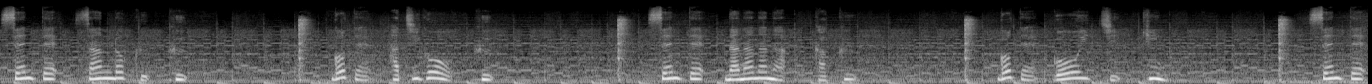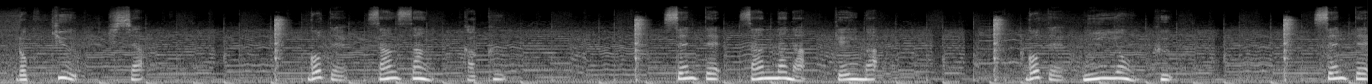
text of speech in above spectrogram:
先手3六歩後手8五歩先手7七角。後手5一金。先手6九飛車。後手3三角。先手3七桂馬。後手2四歩。先手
